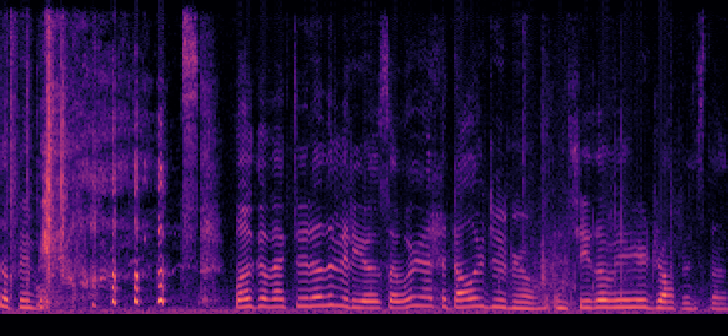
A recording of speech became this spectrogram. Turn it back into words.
up, MB Vlogs? Welcome back to another video. So we're at the Dollar General and she's over here dropping stuff.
